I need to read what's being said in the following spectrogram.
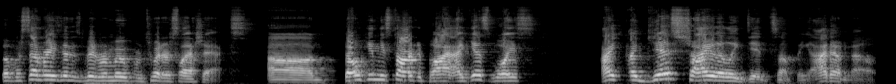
but for some reason it's been removed from Twitter slash X. Um, don't get me started by, I guess, voice. I, I guess Shy Lily did something. I don't know.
